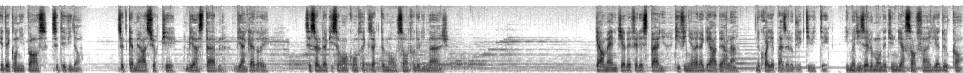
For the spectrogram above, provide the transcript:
Et dès qu'on y pense, c'est évident. Cette caméra sur pied, bien stable, bien cadrée, ces soldats qui se rencontrent exactement au centre de l'image. Carmen, qui avait fait l'Espagne, qui finirait la guerre à Berlin, ne croyait pas à l'objectivité. Il me disait, le monde est une guerre sans fin, il y a deux camps.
